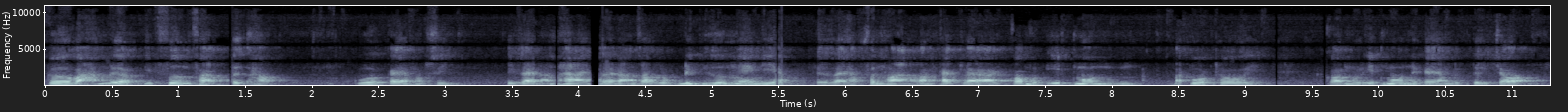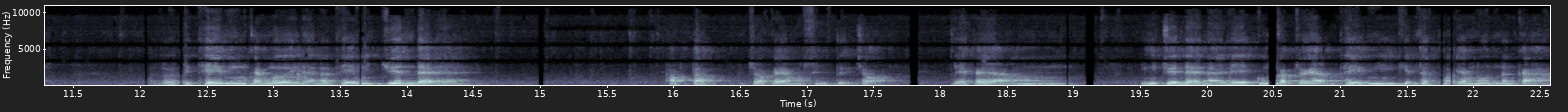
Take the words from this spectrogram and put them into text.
cơ bản được cái phương pháp tự học của các em học sinh. Cái giai đoạn 2, giai đoạn giáo dục định hướng nghề nghiệp sẽ dạy học phân hóa bằng cách là có một ít môn bắt buộc thôi, còn một ít môn thì các em được tự chọn. Rồi thì thêm cái mới nữa là thêm cái chuyên đề học tập cho các em học sinh tự chọn để các em những chuyên đề này để cung cấp cho các em thêm những kiến thức mà các em muốn nâng cao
